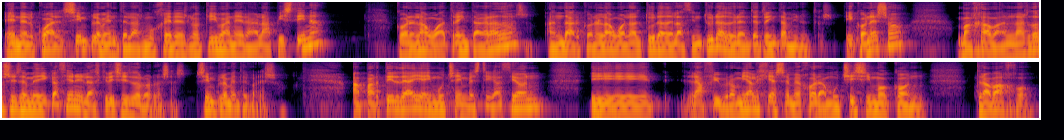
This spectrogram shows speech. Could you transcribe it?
en el cual simplemente las mujeres lo que iban era a la piscina, con el agua a 30 grados, andar con el agua a la altura de la cintura durante 30 minutos. Y con eso bajaban las dosis de medicación y las crisis dolorosas, simplemente con eso. A partir de ahí hay mucha investigación y la fibromialgia se mejora muchísimo con trabajo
